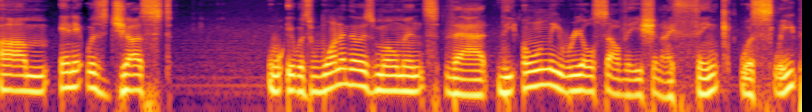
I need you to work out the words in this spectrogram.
Um, and it was just it was one of those moments that the only real salvation I think was sleep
